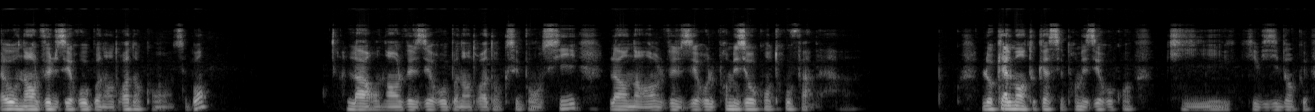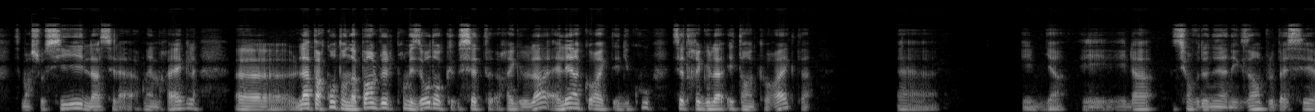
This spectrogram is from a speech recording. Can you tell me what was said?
là-haut, on a enlevé le 0 au bon endroit, donc c'est bon. Là, on a enlevé le 0 au bon endroit, donc c'est bon aussi. Là, on a enlevé le 0, le premier 0 qu'on trouve, enfin, localement en tout cas, c'est le premier 0 qui, est visible, donc ça marche aussi. Là, c'est la même règle. Euh, là, par contre, on n'a pas enlevé le premier 0, donc cette règle-là, elle est incorrecte. Et du coup, cette règle-là étant incorrecte, et bien, et, là, si on veut donner un exemple, bah, c'est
